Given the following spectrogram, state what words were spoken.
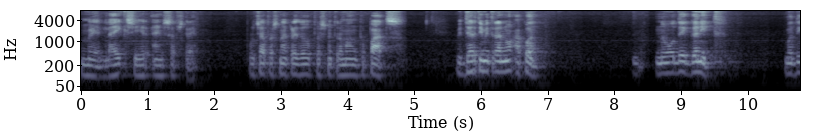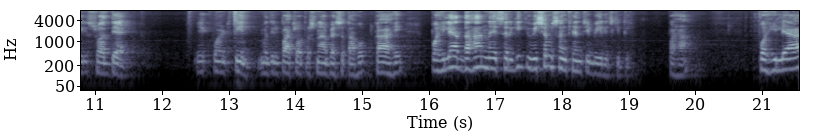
मिळेल. लाईक शेअर अँड सबस्क्राईब पुढच्या प्रश्नाकडे जाऊ. प्रश्न क्रमांक पाच. विद्यार्थी मित्रांनो आपण नवोदय गणित मधील स्वाध्याय एक पॉईंट तीनमधील पाचवा प्रश्न अभ्यासत आहोत. का आहे? पहिल्या दहा नैसर्गिक विषम संख्यांची बेरीज किती? पहा. पहिल्या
